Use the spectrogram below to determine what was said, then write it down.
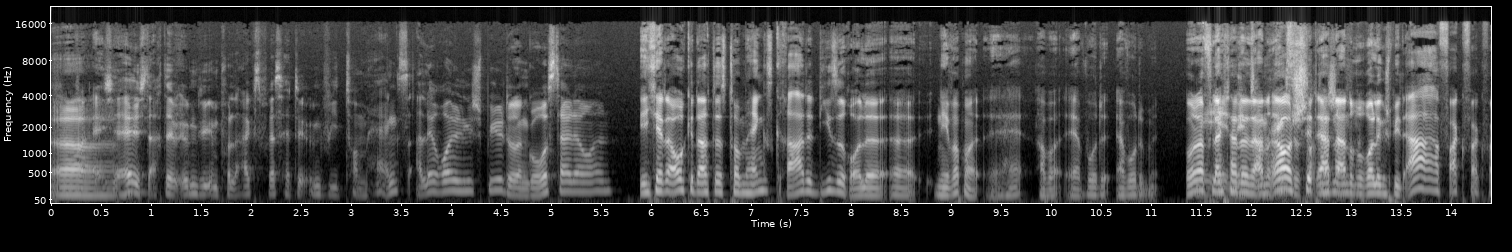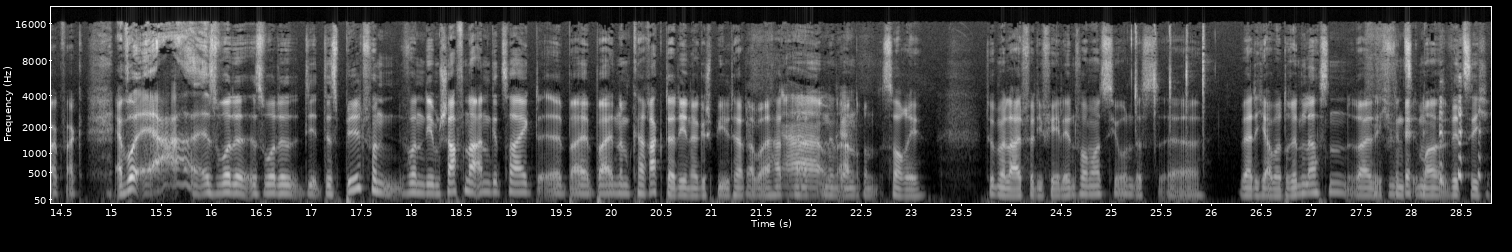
Ich, ich, dachte irgendwie im Polarexpress hätte irgendwie Tom Hanks alle Rollen gespielt oder einen Großteil der Rollen. Ich hätte auch gedacht, dass Tom Hanks gerade diese Rolle, äh, nee, warte mal, hä? aber er wurde, er wurde, Oder Nee, vielleicht hat nee, er eine Tom andere. Hanks Oh shit, er hat eine andere Rolle gespielt. Ah, fuck, fuck, fuck, fuck. Er wurde, ja, es wurde, es wurde die, das Bild von, von dem Schaffner angezeigt äh, bei, bei einem Charakter, den er gespielt hat, aber er hat, er Ah, hat einen okay. anderen. Sorry. Tut mir leid für die Fehlinformation. Das äh, werde ich aber drin lassen, weil ich finde es immer witzig,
